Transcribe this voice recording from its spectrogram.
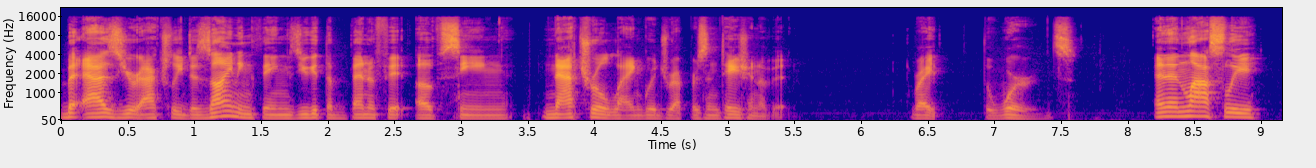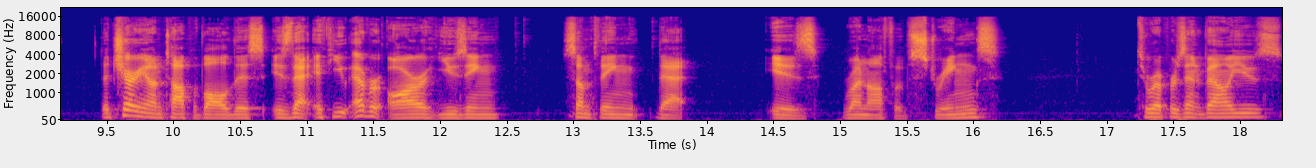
but as you're actually designing things, you get the benefit of seeing natural language representation of it, right? The words. And then lastly, the cherry on top of all this is that if you ever are using something that is run off of strings to represent values,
